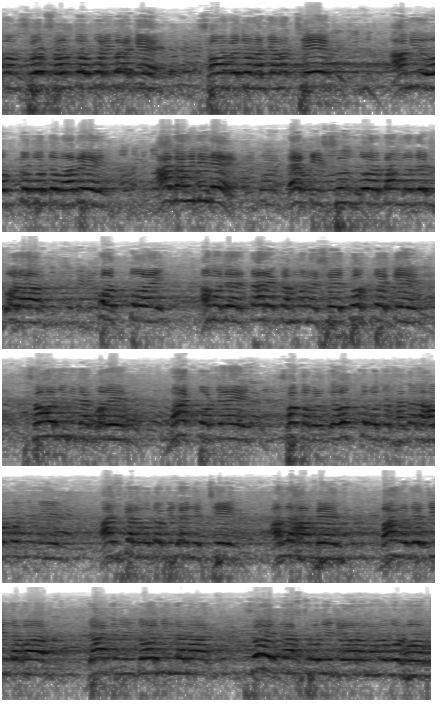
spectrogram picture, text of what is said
এবং শোক পরিবারকে সমবেদনা জানাচ্ছি। আমি ঐক্যবদ্ধভাবে আগামী দিনে একটি সুন্দর বাংলাদেশ গড়ার প্রত্যয় আমাদের তারেক রহমানের সেই প্রত্যয়কে সহযোগিতা করে মাঠ পর্যায়ে সকলকে ঐক্যবদ্ধ থাকার আহ্বান জানিয়ে আজকের মতো বিদায় নিচ্ছে। আল্লাহ হাফেজ। বাংলাদেশ জিন্দাবাদ। জাতীয় দল জিন্দাবাদ। শহীদ রাষ্ট্রপতি জিয়া রহমান হোক,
